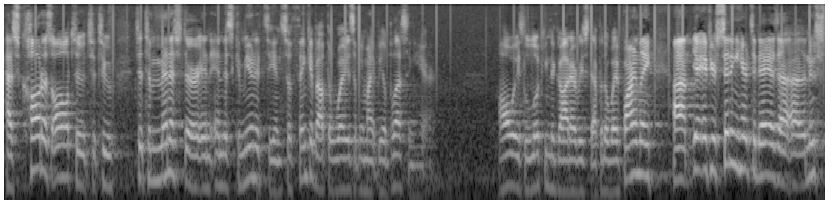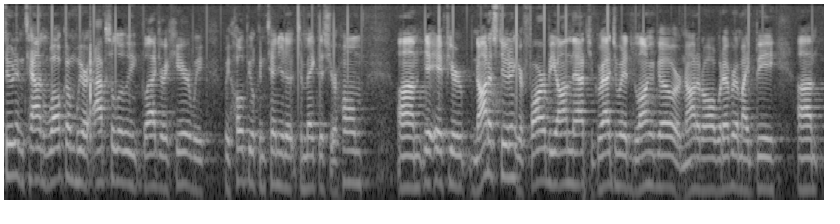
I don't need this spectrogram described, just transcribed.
has called us all to, to, to, to, minister in, in this community, and so think about the ways that we might be a blessing here always looking to God every step of the way. Finally, um, if you're sitting here today as a, a, new student in town, welcome. We are absolutely glad you're here. We, we hope you'll continue to, to make this your home. Um, if you're not a student, you're far beyond that, you graduated long ago or not at all, whatever it might be, um,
